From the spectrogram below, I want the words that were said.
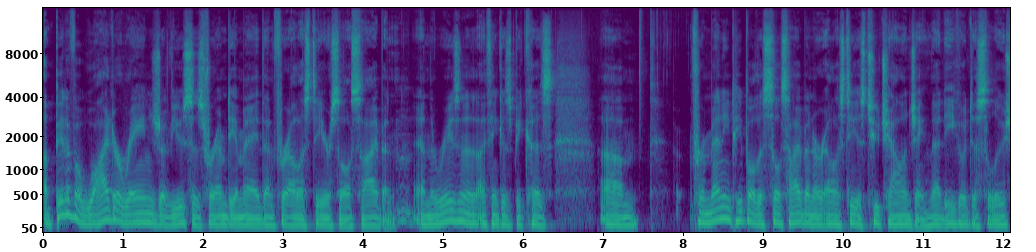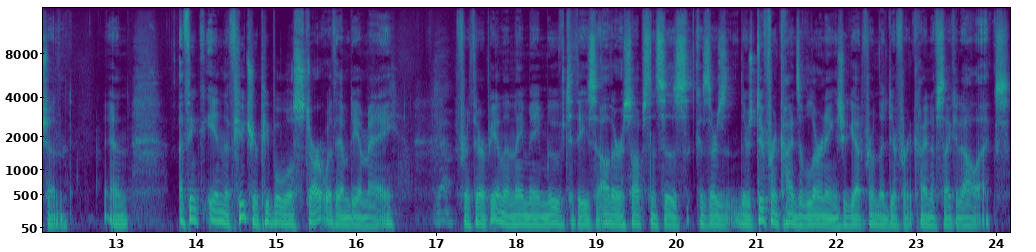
a bit of a wider range of uses for MDMA than for LSD or psilocybin. Mm. And the reason I think is because um, for many people, the psilocybin or LSD is too challenging, that ego dissolution. And I think in the future, people will start with MDMA yeah. for therapy, and then they may move to these other substances because there's there's different kinds of learnings you get from the different kind of psychedelics.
